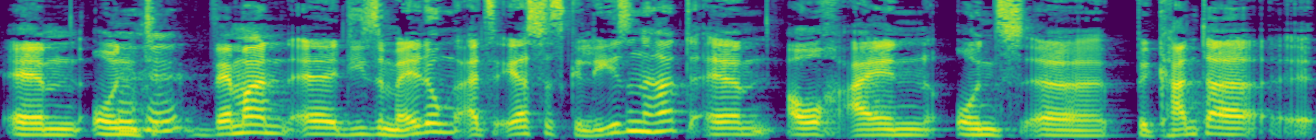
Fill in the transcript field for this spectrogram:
Ähm, und Mhm. wenn man äh, diese Meldung als erstes gelesen hat, ähm, auch ein uns äh, bekannter äh,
